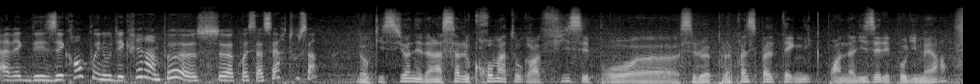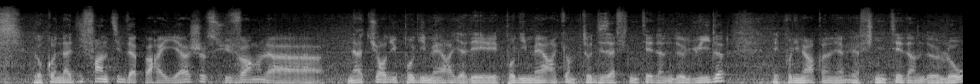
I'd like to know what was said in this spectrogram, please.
avec des écrans. Vous pouvez nous décrire un peu ce à quoi ça sert tout ça? Donc ici, on est dans la salle de chromatographie. C'est euh, la principale technique pour analyser les polymères. Donc on a différents types d'appareillage suivant la nature du polymère. Il y a des polymères qui ont plutôt des affinités dans de l'huile, des polymères qui ont des affinités dans de l'eau.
